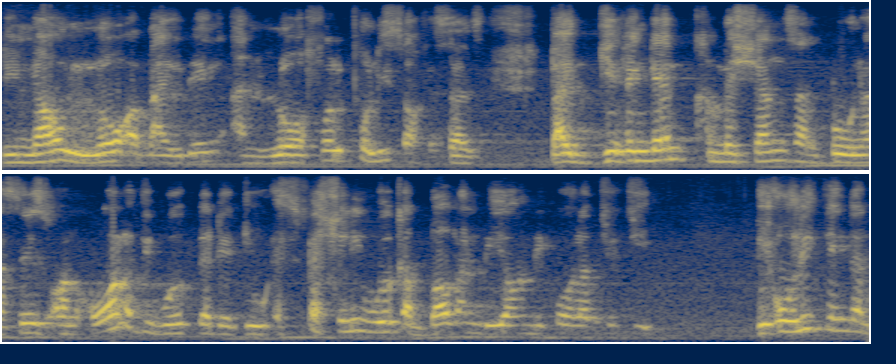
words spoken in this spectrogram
the now law abiding and lawful police officers by giving them commissions and bonuses on all of the work that they do, especially work above and beyond the call of duty. The only thing that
